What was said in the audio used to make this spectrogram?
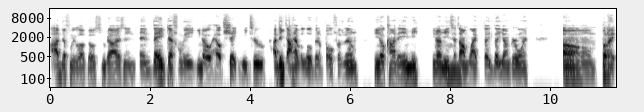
I definitely love those two guys, and and they definitely you know helped shape me too. I think I have a little bit of both of them, you know, kind of in me. You know what I mean? Since I'm like the the younger one. Um, but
